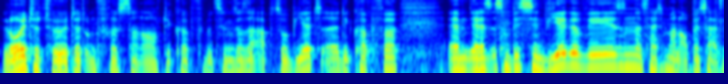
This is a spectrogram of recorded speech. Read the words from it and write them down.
Leute tötet und frisst dann auch die Köpfe, beziehungsweise absorbiert äh, die Köpfe. Ähm, ja, das ist ein bisschen wir gewesen. Das hätte man auch besser als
